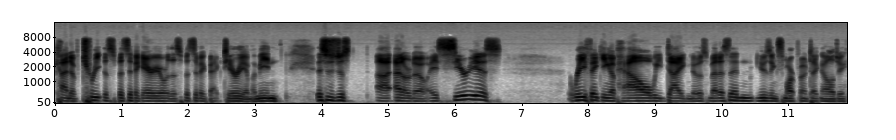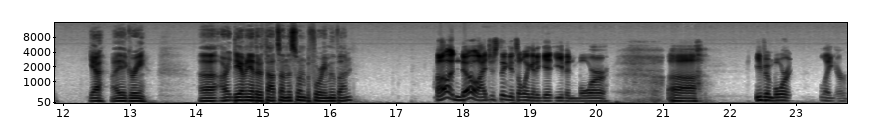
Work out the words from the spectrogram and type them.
kind of treat the specific area or the specific bacterium. I mean, this is just uh, I don't know a serious rethinking of how we diagnose medicine using smartphone technology. Yeah, I agree. Uh, all right, do you have any other thoughts on this one before we move on? Uh no, I just think it's only going to get even more uh even more like or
